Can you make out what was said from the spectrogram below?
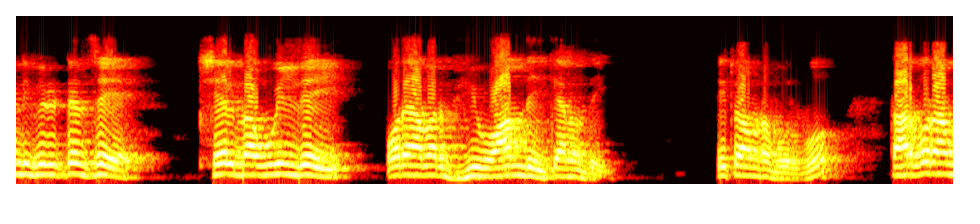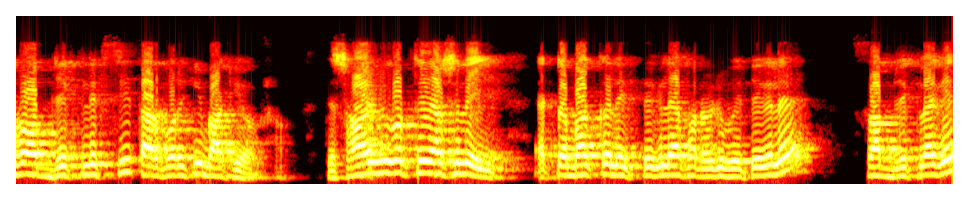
ইনডিফিনিটেন্সে শেল বা উইল দেই, পরে আবার ভি ওয়ান দেই, কেন দেই? এটা আমরা বলব। তারপর আমরা অবজেক্ট লিখছি, তারপরে কি বাকি অংশ? তো স্বাভাবিক অর্থে আসলেই একটা বাক্য লিখতে গেলে অ্যাফার্মেটিভ হইতে গেলে সাবজেক্ট লাগে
